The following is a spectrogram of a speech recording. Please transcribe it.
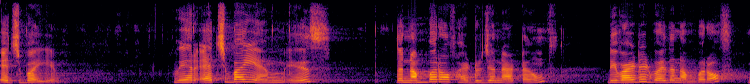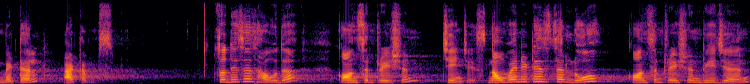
H by m where H by m is the number of hydrogen atoms divided by the number of metal atoms. So, this is how the concentration changes. Now, when it is the low concentration region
